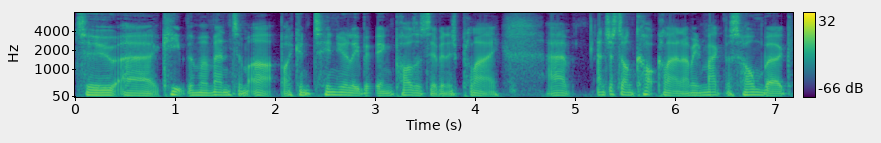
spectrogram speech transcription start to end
to uh, keep the momentum up by continually being positive in his play. Um, and just on Coquelin, I mean, Magnus Holmberg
